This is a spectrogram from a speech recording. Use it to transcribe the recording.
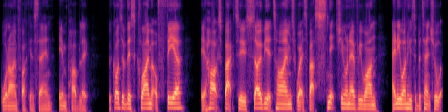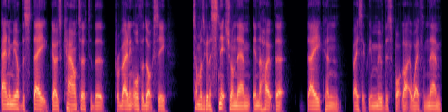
what I'm fucking saying in public because of this climate of fear. It harks back to Soviet times where it's about snitching on everyone. Anyone who's a potential enemy of the state goes counter to the prevailing orthodoxy. Someone's going to snitch on them in the hope that they can basically move the spotlight away from them.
